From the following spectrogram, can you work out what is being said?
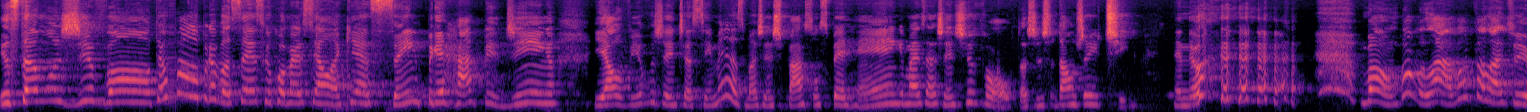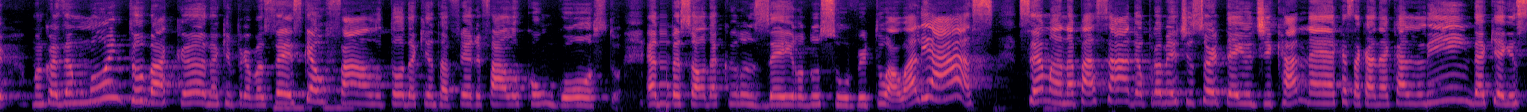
Estamos de volta. Eu falo para vocês que o comercial aqui é sempre rapidinho e ao vivo, gente, é assim mesmo. A gente passa uns perrengues, mas a gente volta, a gente dá um jeitinho, entendeu? Bom, vamos lá, vamos falar de uma coisa muito bacana aqui para vocês, que eu falo toda quinta-feira e falo com gosto. É do pessoal da Cruzeiro do Sul Virtual. Aliás, Semana passada eu prometi sorteio de caneca, essa caneca linda que eles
